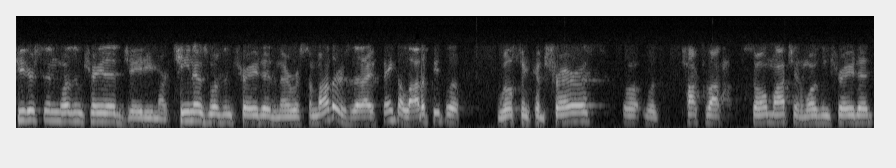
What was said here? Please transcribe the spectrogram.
Pederson wasn't traded, J.D. Martinez wasn't traded, and there were some others that I think a lot of people. Willson Contreras was talked about so much and wasn't traded.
